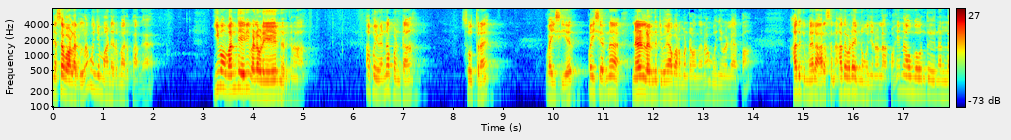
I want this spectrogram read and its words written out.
நெசவாளர்கள்லாம் கொஞ்சம் மாநிறமாக இருப்பாங்க. இவன் வந்தேறி வெள்ளவெளேர்னு இருக்கிறான். அப்போ இவன் என்ன பண்ணிட்டான்? சூத்திரன் வைசியர். வைசியர்னா நிழலில் இருந்துட்டு வியாபாரம் பண்ணுறவன் தானே அவன் கொஞ்சம் வெள்ளையாக இருப்பான். அதுக்கு மேலே அரசன் அதை விட இன்னும் கொஞ்சம் நல்லா இருப்பான். ஏன்னா அவங்க வந்து நல்ல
